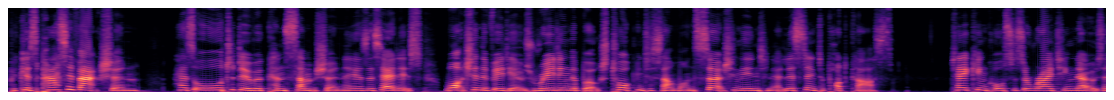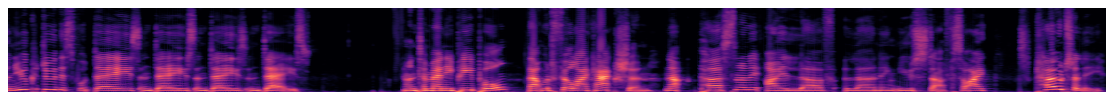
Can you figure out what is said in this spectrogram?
because passive action has all to do with consumption. As I said, it's watching the videos, reading the books, talking to someone, searching the internet, listening to podcasts taking courses or writing notes. And you could do this for days and days and days and days. And to many people, that would feel like action. Now, personally, I love learning new stuff. So I totally,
